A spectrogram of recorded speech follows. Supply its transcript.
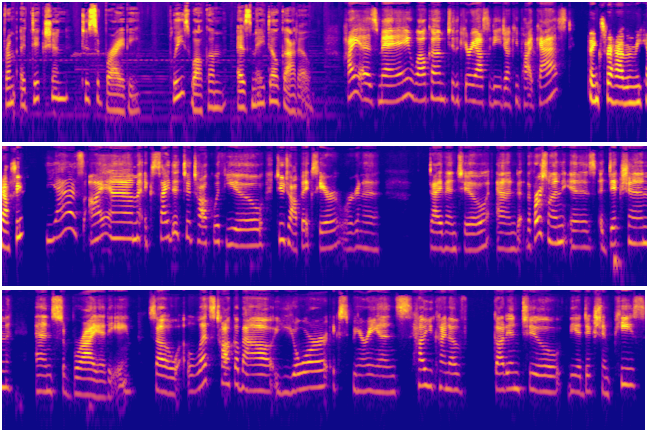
from addiction to sobriety. Please welcome Esme Delgado. Hi, Esme. Welcome to the Curiosity Junkie podcast. Thanks for having me, Cassie. Yes, I am excited to talk with you. Two topics here we're going to dive into. And the first one is addiction and sobriety. So let's talk about your experience, how you kind of got into the addiction piece,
